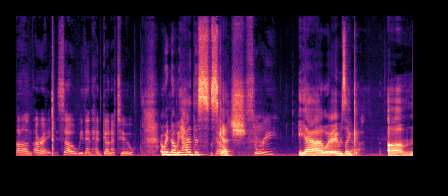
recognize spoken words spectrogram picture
um, all right. So we then had Gunna two oh wait, no, we had this No? sketch. story. Yeah, where it was like Yeah. um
